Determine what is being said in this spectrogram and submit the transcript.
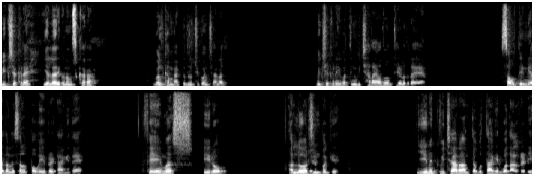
ವೀಕ್ಷಕರೇ, ಎಲ್ಲರಿಗೂ ನಮಸ್ಕಾರ. Welcome back to Drishtikon channel ವೀಕ್ಷಕರೇ, ಇವತ್ತಿನ ವಿಚಾರ ಯಾವುದು ಅಂತ ಹೇಳಿದ್ರೆ ಸೌತ್ ಇಂಡಿಯಾದಲ್ಲಿ ಸ್ವಲ್ಪ ವೈಬ್ರೇಟ್ ಆಗಿದೆ. ಫೇಮಸ್ ಹೀರೋ ಅಲ್ಲು ಅರ್ಜುನ್ ಬಗ್ಗೆ. ಏನಕ್ಕೆ ವಿಚಾರ ಅಂತ ಗೊತ್ತಾಗಿರ್ಬೋದು already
